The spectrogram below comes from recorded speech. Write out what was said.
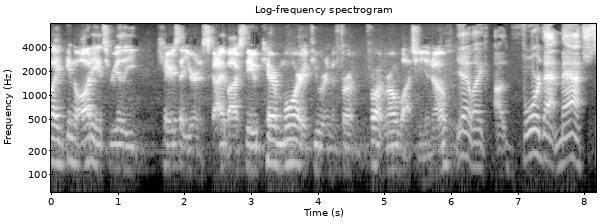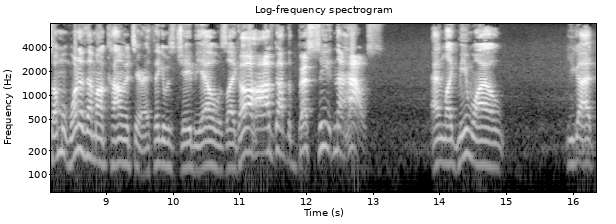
like in the audience really cares that you're in a skybox. They would care more if you were in the front front row watching. You know? Yeah, like uh, for that match, some one of them on commentary, I think it was JBL, was like, "Oh, I've got the best seat in the house," and like meanwhile, you got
